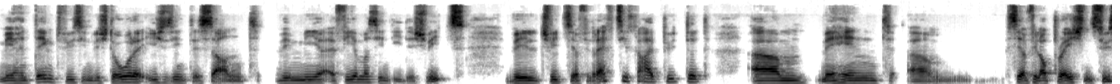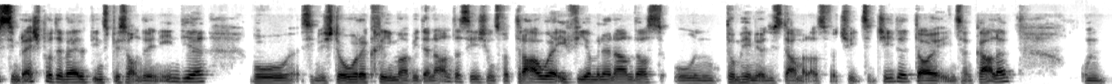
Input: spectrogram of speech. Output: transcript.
wir haben gedacht, für unsere Investoren ist es interessant, wenn wir eine Firma sind in der Schweiz, weil die Schweiz sehr viel Rechtssicherheit bietet. Ähm, wir haben ähm, sehr viel Operations im Rest der Welt, insbesondere in Indien, wo das Investorenklima wieder anders ist, uns Vertrauen in Firmen anders. Und darum haben wir uns damals für die Schweiz entschieden, da in St. Gallen. Und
